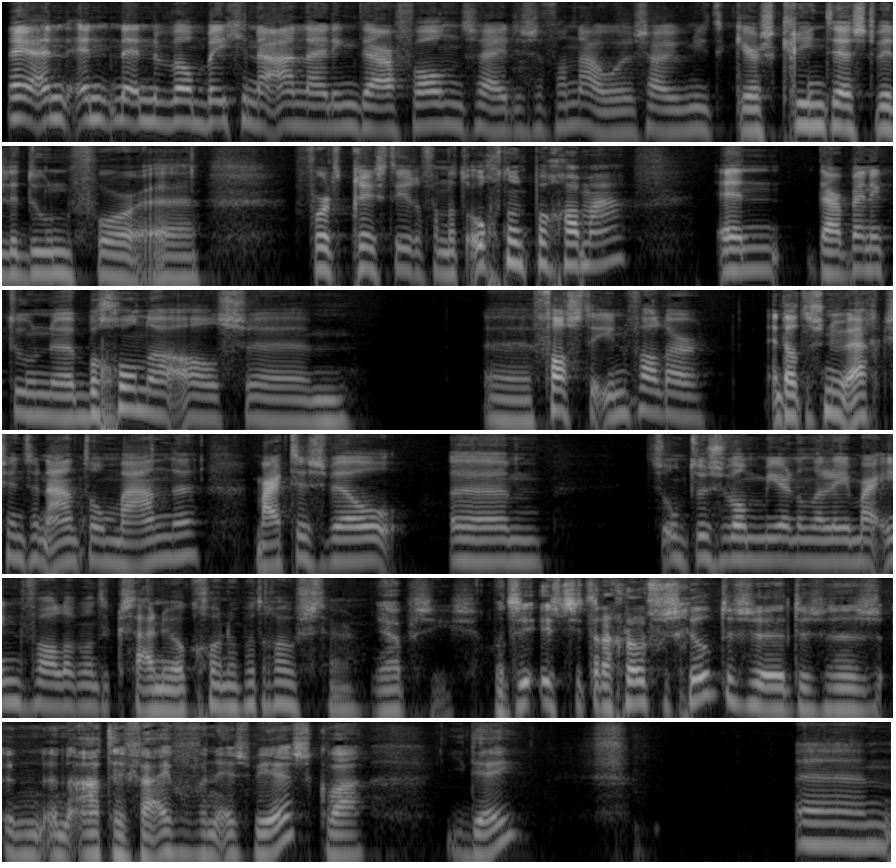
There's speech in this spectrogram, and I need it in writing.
Nou ja, en, en, en wel een beetje naar aanleiding daarvan zeiden ze van... nou, eh, zou je niet een keer screentest willen doen voor, voor het presenteren van het ochtendprogramma? En daar ben ik toen begonnen als ehm, eh, vaste invaller. En dat is nu eigenlijk sinds een aantal maanden. Maar het is wel... ehm, is ondertussen wel meer dan alleen maar invallen, want ik sta nu ook gewoon op het rooster. Ja, precies. Want zit zit er een groot verschil tussen, tussen een, een AT5 of een SBS qua idee? Ehm,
